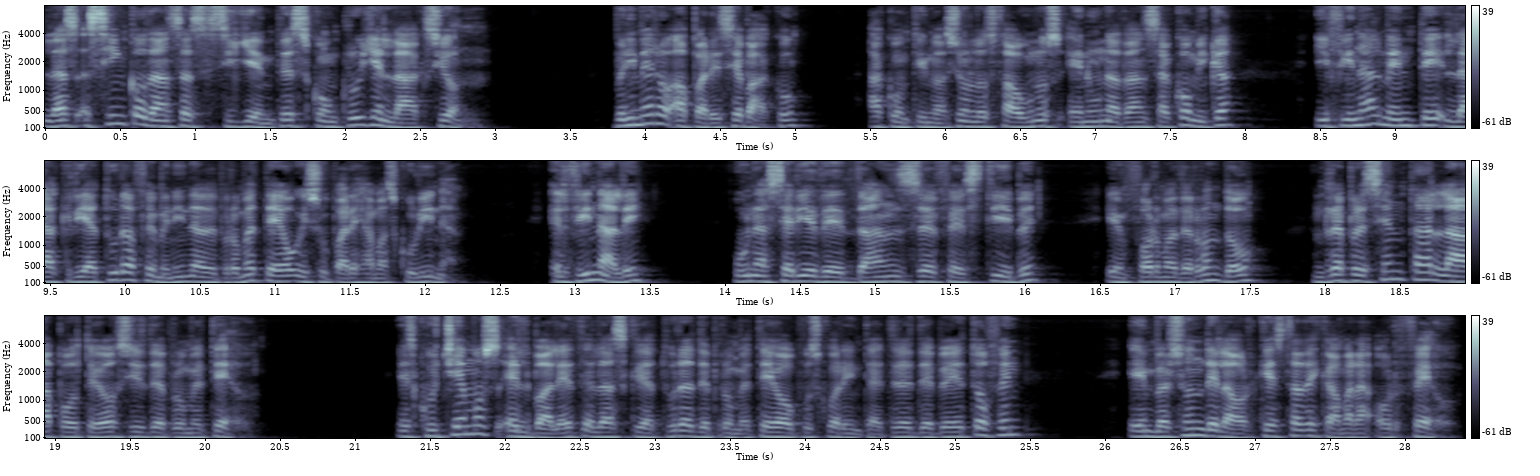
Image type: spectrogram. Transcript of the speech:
Las cinco danzas siguientes concluyen la acción. Primero aparece Baco, a continuación los faunos en una danza cómica, y finalmente la criatura femenina de Prometeo y su pareja masculina. El finale, una serie de danse festive, en forma de rondó, representa la apoteosis de Prometeo. Escuchemos el ballet de las criaturas de Prometeo opus 43 de Beethoven en versión de la Orquesta de Cámara Orfeo.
